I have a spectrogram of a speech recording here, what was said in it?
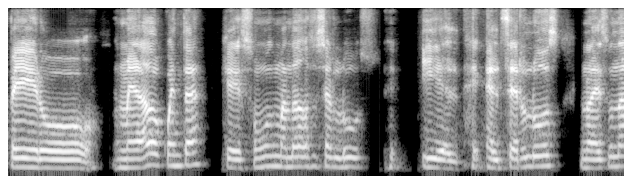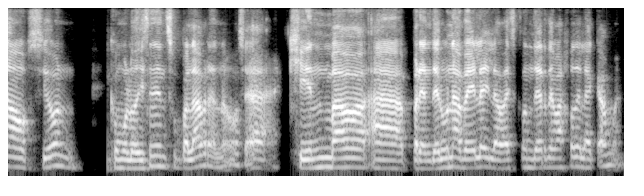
pero me he dado cuenta que somos mandados a ser luz y el, el, ser luz no es una opción, como lo dicen en su palabra, ¿no? O sea, ¿quién va a prender una vela y la va a esconder debajo de la cama?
